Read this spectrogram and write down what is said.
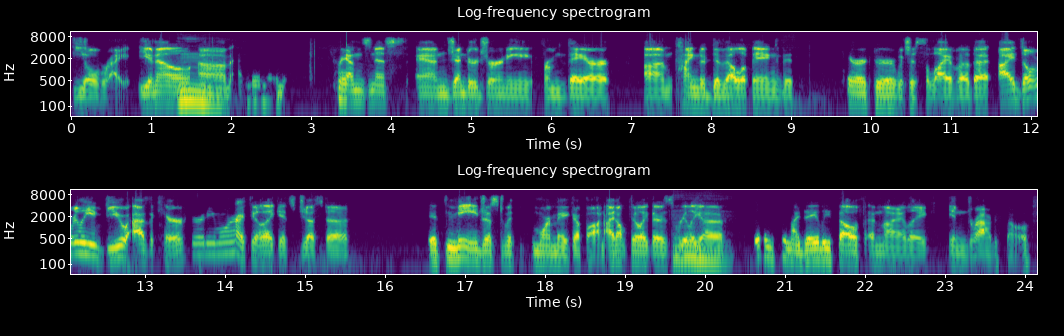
feel right? You know? Mm. Um, and transness and gender journey from there um, kind of developing this character, which is Saliva, that I don't really view as a character anymore. I feel like it's just a, it's me just with more makeup on. I don't feel like there's really a Mm. difference between my daily self and my like in drag self,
